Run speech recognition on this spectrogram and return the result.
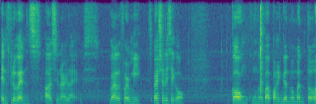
influence us in our lives. Well, for me, especially si Kong kung kung napapakinggan mo man to.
